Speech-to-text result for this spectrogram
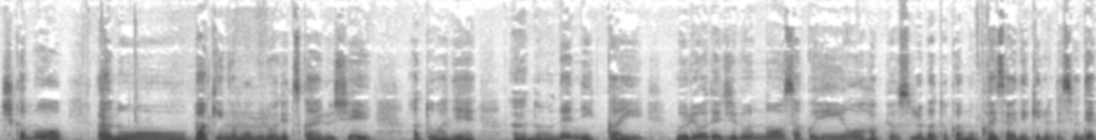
しかもあのパーキングも無料で使えるしあとはねあの年に1回無料で自分の作品を発表する場とかも開催できるんですよで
